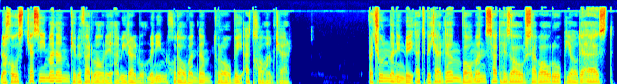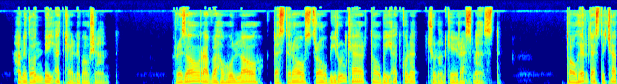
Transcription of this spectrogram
نخست کسی منم که بفرمان امیر المؤمنین خداوندم ترا بیعت خواهم کرد. و چون من این بیعت بکردم با من صد هزار سوار و پیاده است همگان بیعت کرده باشند. رضا روحه الله دست راست را بیرون کرد تا بیعت کند چنانکه رسم است. طاهر دست چپ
